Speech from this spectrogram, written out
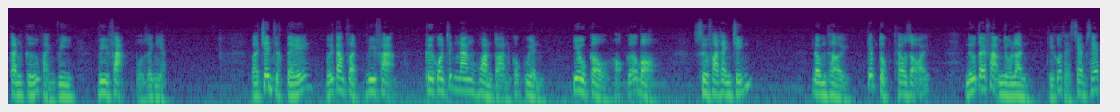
căn cứ và hành vi vi phạm của doanh nghiệp. Và trên thực tế, với tăng vật vi phạm, cơ quan chức năng hoàn toàn có quyền yêu cầu họ gỡ bỏ, xử phạt hành chính, đồng thời tiếp tục theo dõi. Nếu tái phạm nhiều lần thì có thể xem xét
